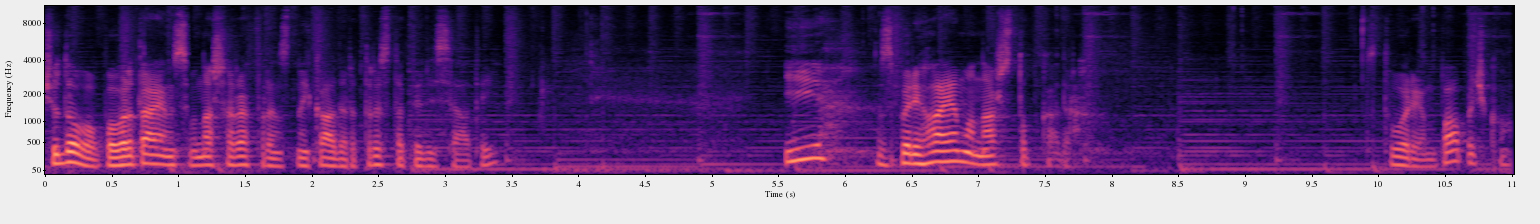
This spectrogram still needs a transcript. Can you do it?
Чудово, повертаємося в наш референсний кадр 350 і зберігаємо наш стоп-кадр. Створюємо папочку.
